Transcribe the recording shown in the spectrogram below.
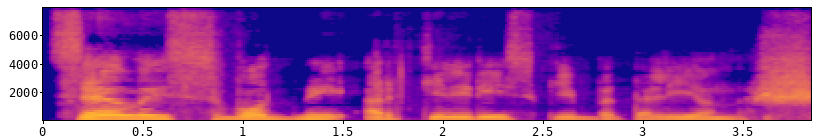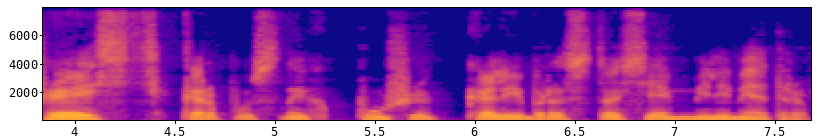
Целый сводный артиллерийский батальон, шесть корпусных пушек калибра 107 мм,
